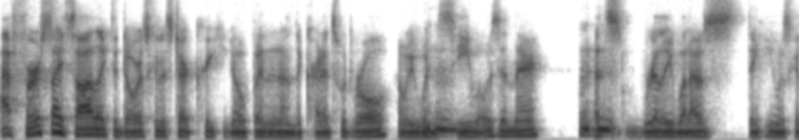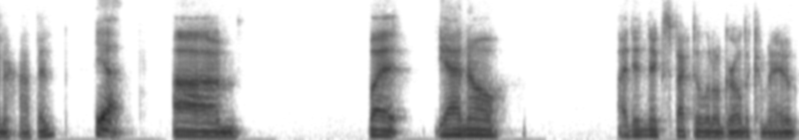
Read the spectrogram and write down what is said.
at first I saw like the door was gonna start creaking open and then the credits would roll and we wouldn't hmm see what was in there. hmm That's really what I was thinking was gonna happen. Yeah. Um, but yeah, no, I didn't expect a little girl to come out.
